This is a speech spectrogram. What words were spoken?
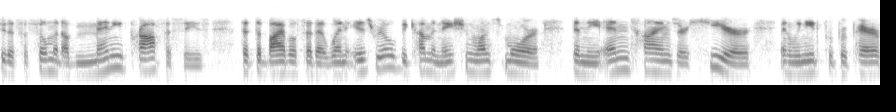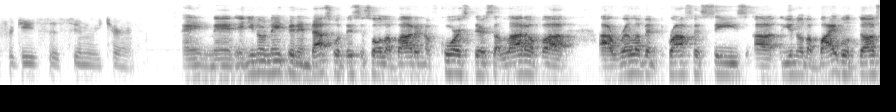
to the fulfillment of many prophecies that the Bible said that when Israel become a nation once more, then the end times are here, and we need to prepare for Jesus' soon return. Amen. And you know, Nathan, and that's what this is all about. And of course, there's a lot of uh, uh, relevant prophecies. Uh, you know, the Bible does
